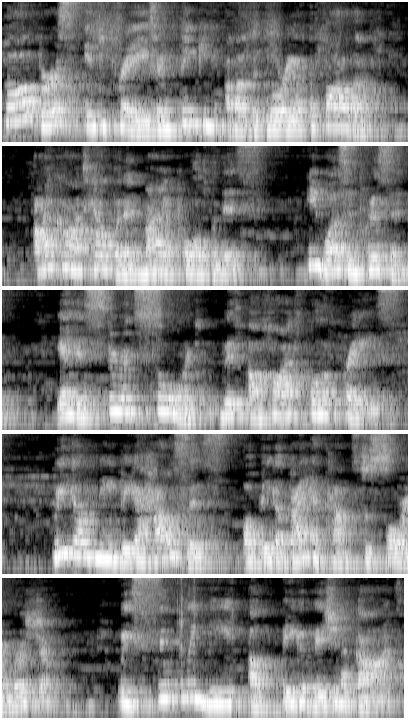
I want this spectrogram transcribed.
Paul bursts into praise when thinking about the glory of the Father. I can't help but admire Paul for this. He was in prison, yet his spirit soared with a heart full of praise. We don't need bigger houses or bigger bank accounts to soar in worship. We simply need a bigger vision of God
